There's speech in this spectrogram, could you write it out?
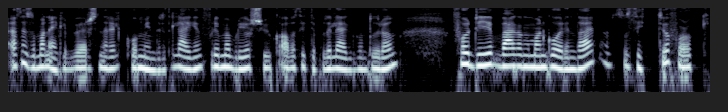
Jeg syns man egentlig bør generelt gå mindre til legen, fordi man blir jo sjuk av å sitte på de legekontorene. Fordi hver gang man går inn der, så sitter jo folk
